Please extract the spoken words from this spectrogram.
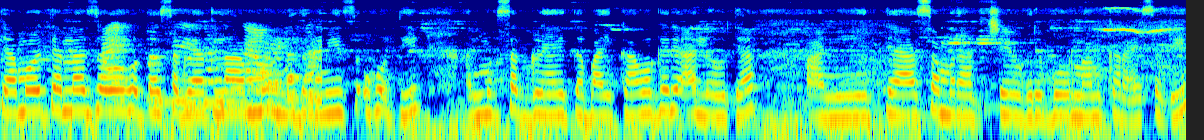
त्यामुळे त्यांना जवळ होता सगळ्यात लांब म्हणलं तर मीच होती. आणि मग सगळ्या इथं बायका वगैरे आल्या होत्या आणि त्या सम्राटचे वगैरे बोरनाम करायसाठी.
